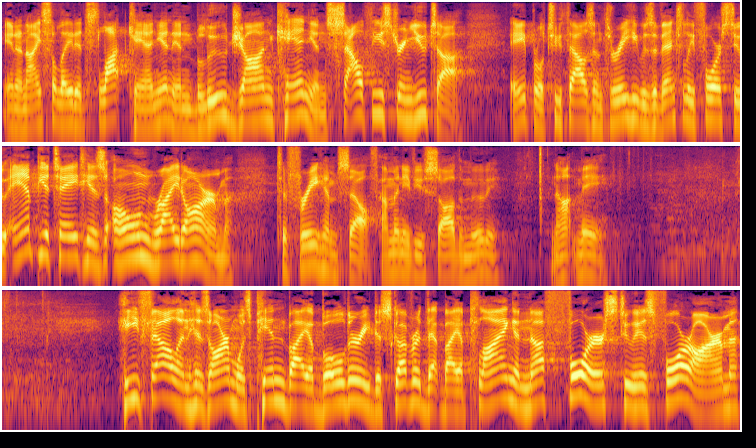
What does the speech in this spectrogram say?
in an isolated slot canyon in Blue John Canyon, southeastern Utah. April 2003, he was eventually forced to amputate his own right arm to free himself. How many of you saw the movie? Not me. He fell and his arm was pinned by a boulder. He discovered that by applying enough force to his forearm,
